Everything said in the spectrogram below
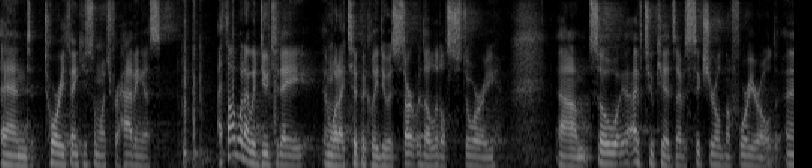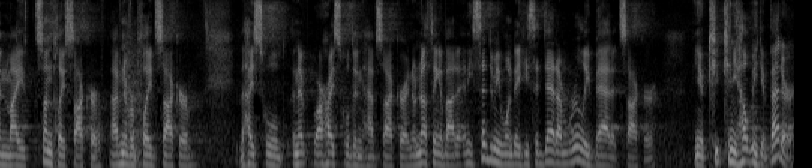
and Tori, thank you so much for having us. I thought what I would do today and what I typically do is start with a little story. Um, so I have two kids. I have a six-year-old and a four-year-old, and my son plays soccer. I've never played soccer. The high school, our high school didn't have soccer. I know nothing about it. And he said to me one day, he said, "Dad, I'm really bad at soccer. You know, can you help me get better?"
